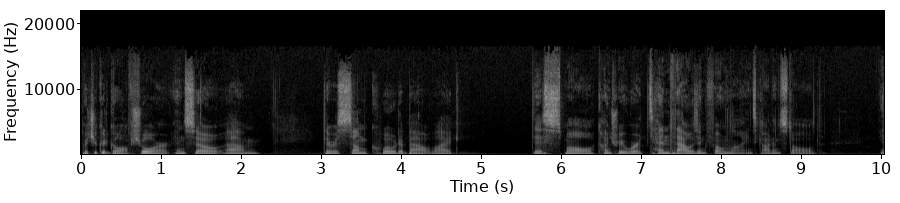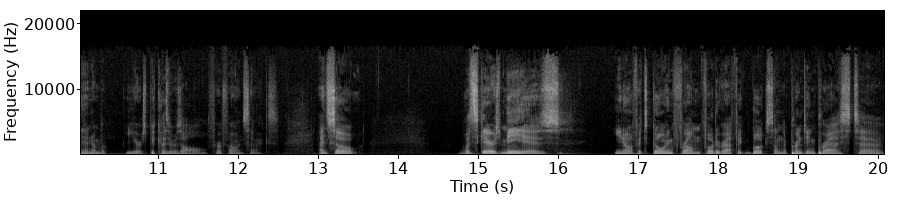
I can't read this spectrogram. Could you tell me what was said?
but you could go offshore. And so um, there was some quote about like this small country where 10,000 phone lines got installed in a number of years because it was all for phone sex. And so what scares me is, you know, if it's going from photographic books on the printing press to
